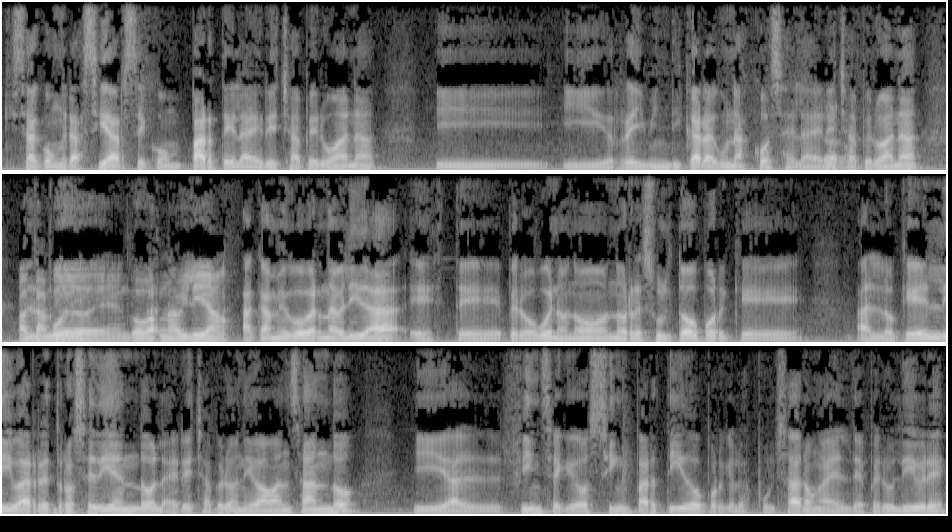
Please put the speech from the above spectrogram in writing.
quizá congraciarse con parte de la derecha peruana y, y reivindicar algunas cosas de la derecha Claro. peruana A cambio puede- de gobernabilidad. a cambio de gobernabilidad, este, pero bueno, no, no resultó porque a lo que él iba retrocediendo, la derecha peruana iba avanzando y al fin se quedó sin partido porque lo expulsaron a él de Perú Libre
